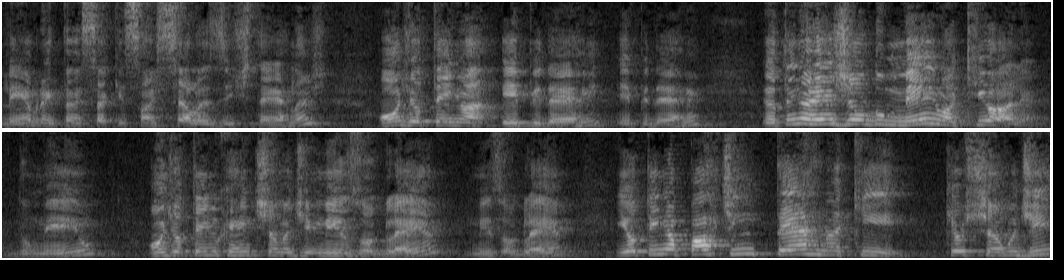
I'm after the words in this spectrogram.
lembra? Então isso aqui são as células externas, onde eu tenho a epiderme, epiderme. Eu tenho a região do meio aqui, olha, do meio, onde eu tenho o que a gente chama de mesogleia, mesogleia. E eu tenho a parte interna aqui, que eu chamo de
